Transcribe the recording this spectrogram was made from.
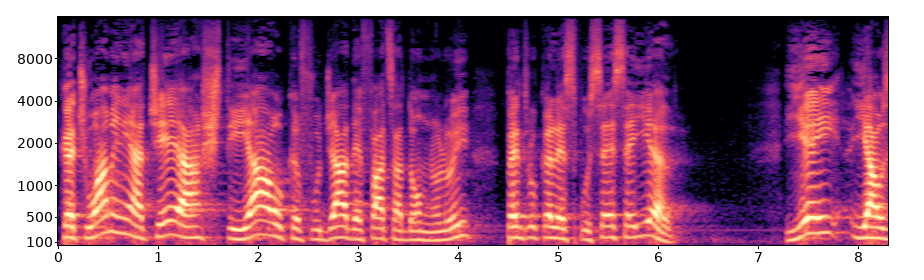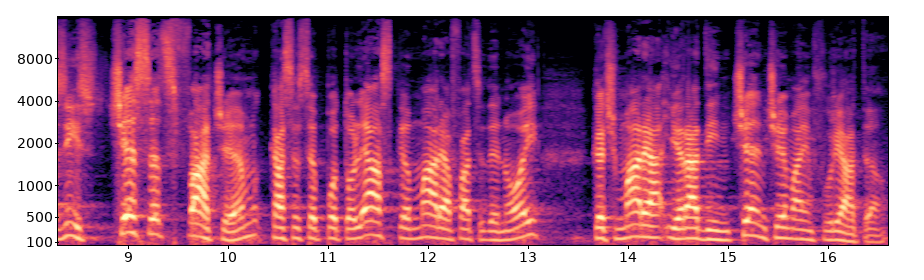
Căci oamenii aceia știau că fugea de fața Domnului pentru că le spusese el. Ei i-au zis, ce să-ți facem ca să se potolească marea față de noi, căci marea era din ce în ce mai înfuriată.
